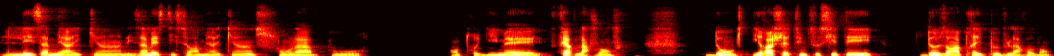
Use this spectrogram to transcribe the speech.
Les Américains, les investisseurs américains sont là pour, entre guillemets, faire de l'argent. Donc, ils rachètent une société, deux ans après, ils peuvent la revendre.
